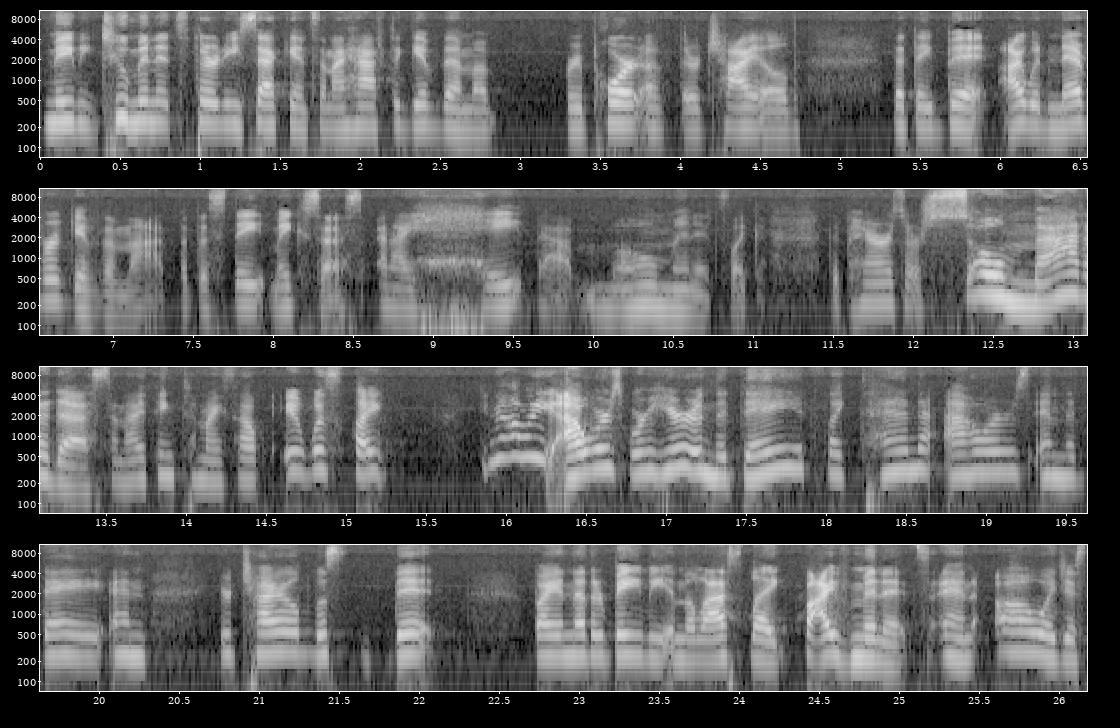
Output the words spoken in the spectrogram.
maybe two minutes, 30 seconds, and I have to give them a report of their child that they bit, I would never give them that, but the state makes us. And I hate that moment. It's like, the parents are so mad at us. And I think to myself, it was like, you know how many hours we're here in the day? It's like 10 hours in the day. And your child was bit by another baby in the last like five minutes. And oh, I just,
